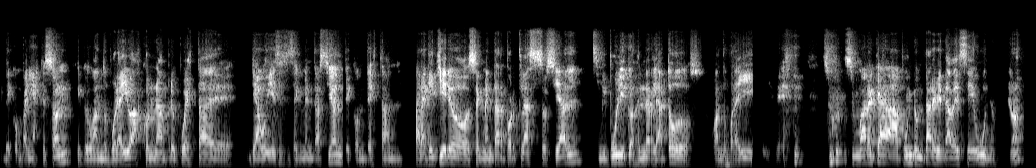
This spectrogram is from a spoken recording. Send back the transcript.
de compañías que son, que cuando por ahí vas con una propuesta de, de audiencias y segmentación, te contestan, ¿para qué quiero segmentar por clase social si mi público es venderle a todos? Cuando por ahí su, marca apunta un target ABC1, ¿no?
